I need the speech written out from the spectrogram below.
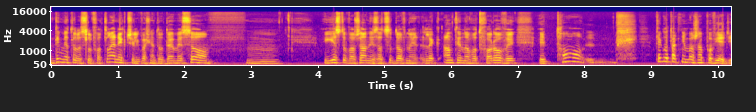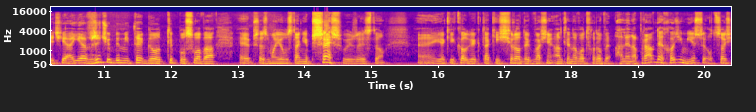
Dymetylosulfotlenek, czyli właśnie to DMSO, hmm, jest uważany za cudowny lek antynowotworowy. E, to tego tak nie można powiedzieć. Ja, ja w życiu by mi tego typu słowa e, przez moje usta nie przeszły, że jest to e, jakikolwiek taki środek właśnie antynowotworowy, ale naprawdę chodzi mi jeszcze o coś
